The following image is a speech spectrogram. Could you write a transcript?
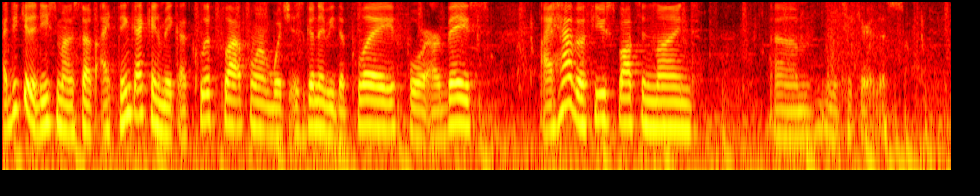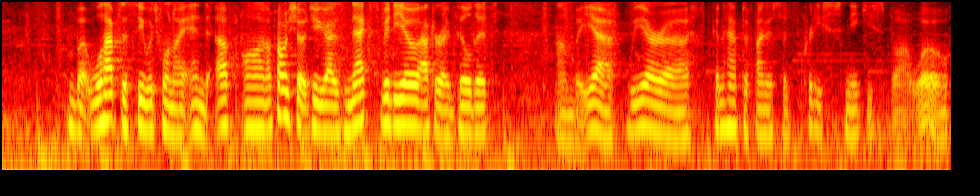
I did get a decent amount of stuff. I think I can make a cliff platform, which is going to be the play for our base. I have a few spots in mind. Um, let me take care of this. But we'll have to see which one I end up on. I'll probably show it to you guys next video after I build it. Um, but yeah, we are uh, gonna have to find us a pretty sneaky spot. Whoa.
